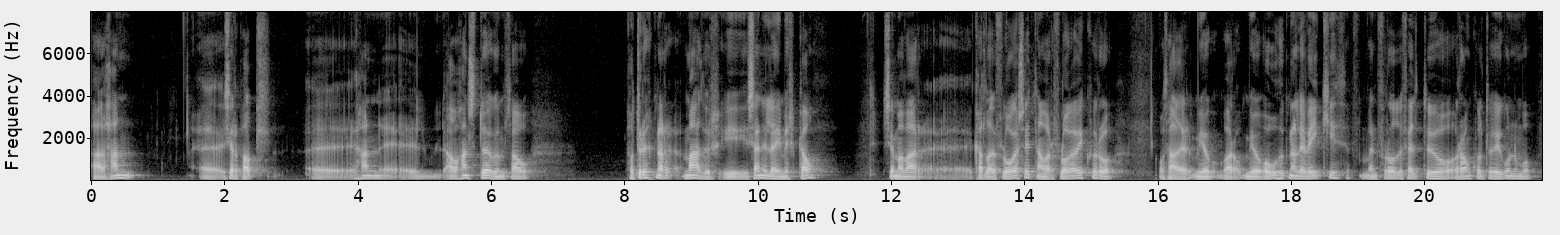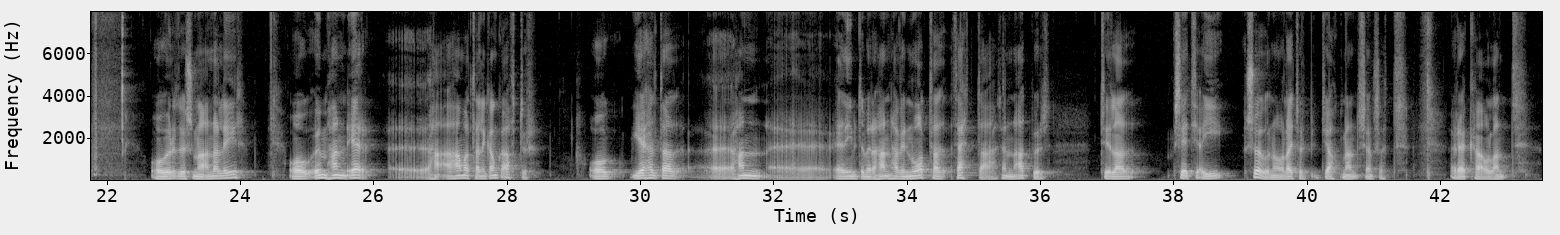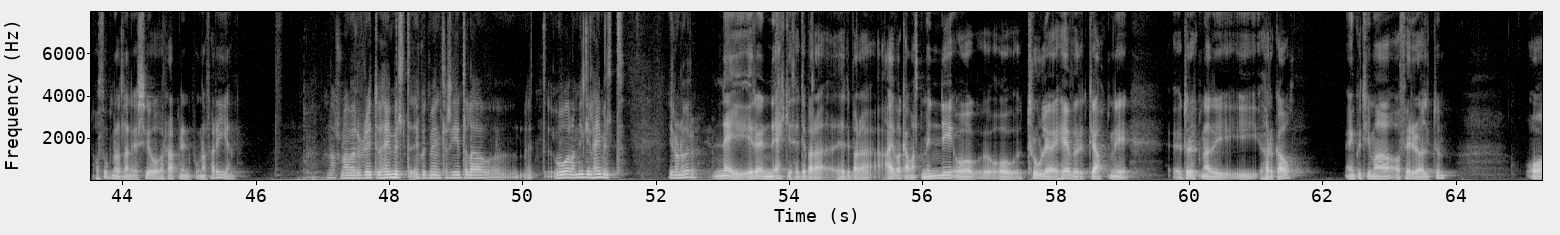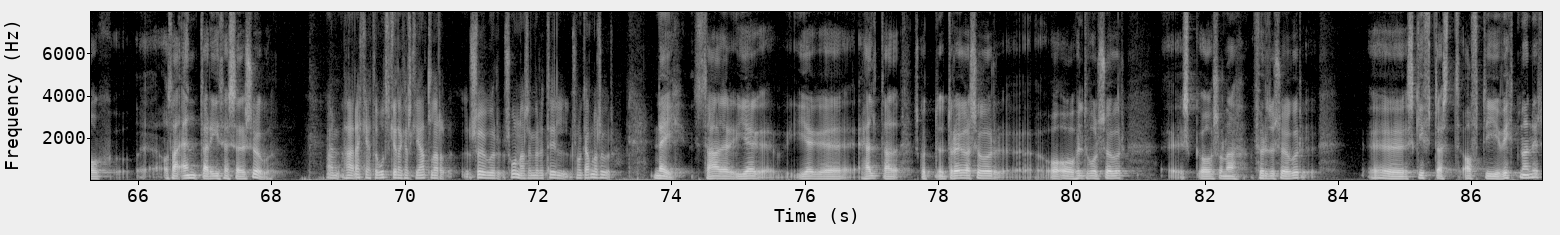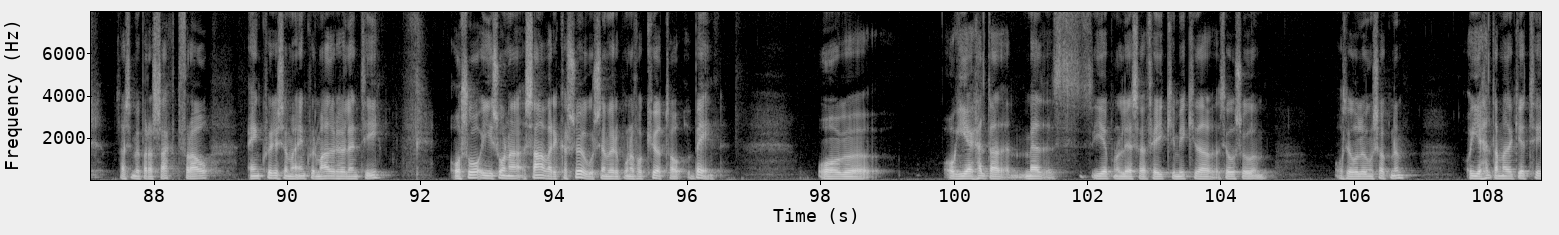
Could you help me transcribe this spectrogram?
að hann uh, sér að Pál uh, hann, uh, á hans dögum þá þá druknar maður í sennilegi Myrká sem að var kallaður flógasitt, hann var flógavíkur og, og það mjög, var mjög óhugnanlega veikið menn fróðufeldu og ránkvöldu augunum og, og urðu svona annarlegir og um hann er Eh, hann var talin ganga aftur. Og ég held að uh, hann eða ég myndi að vera hann hafi notað þetta, þennan atbyrð til að setja í sögun og lætur djáknan sem sagt rekka á land á Þúknöðlanissi og hrafnin búin að fara í hann Þannig að svona verður reytuð heimild einhvern veginn kannski eitt voðalega mikil heimild í raun og veru. Nei, í rauninni ekki, þetta er bara, þetta er bara æfagamalt minni og, og trúlega hefur djákni druknaði í, í hörgá einhver tíma á fyrir öldum og, og það endar í þessari sögu. En það er ekki hægt að útskjera kannski allar sögur svona sem eru til svona gamla sögur. Nei, það er, ég, ég eh, held að sko draugasögur og, og huldufólksögur eh, og svona fyrðusögur uh, skiptast oft í vittnanir, það sem er bara sagt frá einhverju sem einhver maður hefur lend í og svo í svona safarika sögur sem eru búin að fá kjött á bein. Og og ég held að með ég er búin að lesa feiki mikið af þjóðsögum og þjóðlögum sögnum. Og ég held að maður geti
